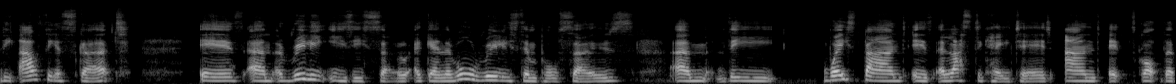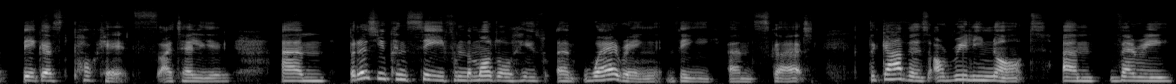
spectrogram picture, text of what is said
The Althea skirt is um, a really easy sew. Again, they're all really simple sews. Um, the waistband is elasticated and it's got the biggest pockets, I tell you. Um, but as you can see from the model who's um, wearing the um, skirt, the gathers are really not um, very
